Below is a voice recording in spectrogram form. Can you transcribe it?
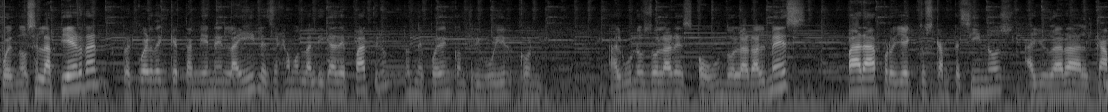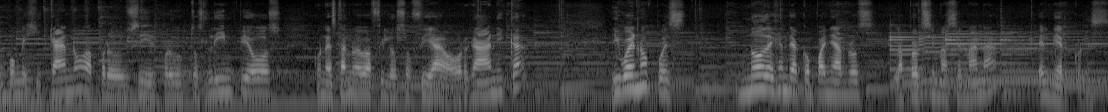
Pues no se la pierdan. Recuerden que también en la I les dejamos la liga de Patreon, donde pueden contribuir con algunos dólares o un dólar al mes para proyectos campesinos, ayudar al campo mexicano a producir productos limpios con esta nueva filosofía orgánica. Y bueno, pues no dejen de acompañarnos la próxima semana, el miércoles.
